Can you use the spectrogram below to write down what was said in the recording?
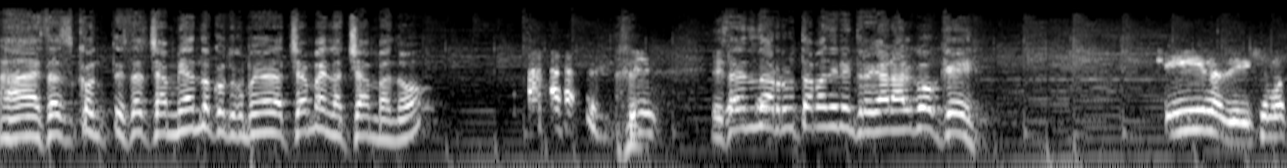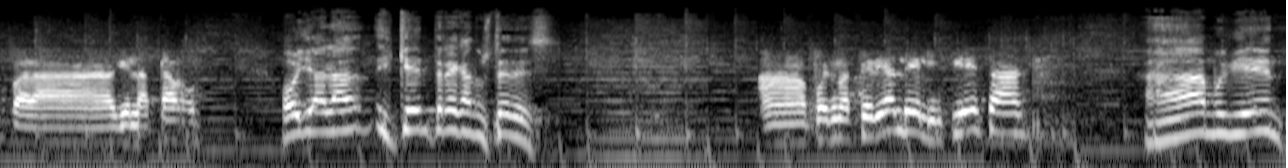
Ah, estás, con- estás chambeando con tu compañero de la chamba en la chamba, ¿no? Sí, ¿Están en una ruta? ¿Van a ir a entregar algo o qué? Sí nos dirigimos para Guelatao. Oye, Alan, ¿y qué entregan ustedes? Ah, pues material de limpieza. Ah, muy bien.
